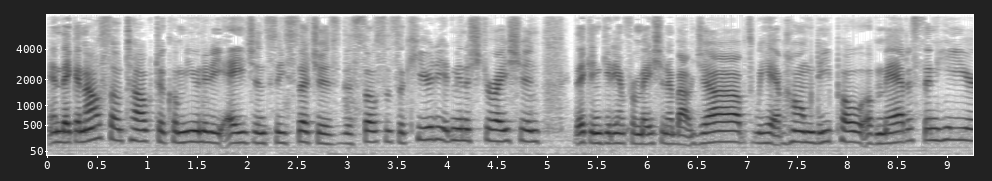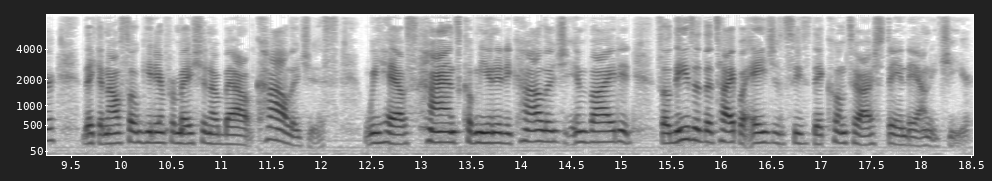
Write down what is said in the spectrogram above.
and they can also talk to community agencies such as the Social Security Administration. They can get information about jobs. We have Home Depot of Madison here. They can also get information about colleges. We have Hinds Community College invited. So, these are the type of agencies that come to our stand down each year.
